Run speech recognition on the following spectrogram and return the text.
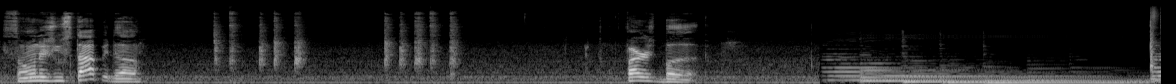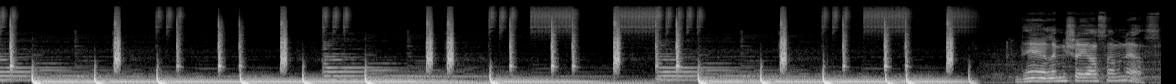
As Soon as you stop it though, first bug. Then let me show y'all something else.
